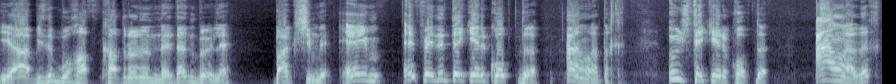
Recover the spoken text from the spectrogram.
Ya bizim bu has kadronun neden böyle? Bak şimdi. Efe'nin tekeri koptu. Anladık. Üç tekeri koptu. Anladık.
